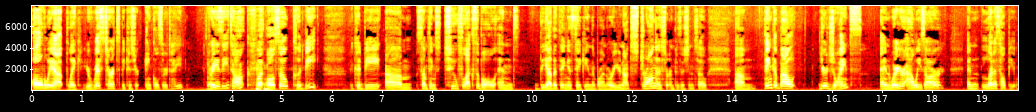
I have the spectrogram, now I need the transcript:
all the way up, like your wrist hurts because your ankles are tight. Crazy talk, but also could be. It could be um, something's too flexible, and the other thing is taking the brunt, or you're not strong in a certain position. So, um, think about your joints and where your owies are, and let us help you.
